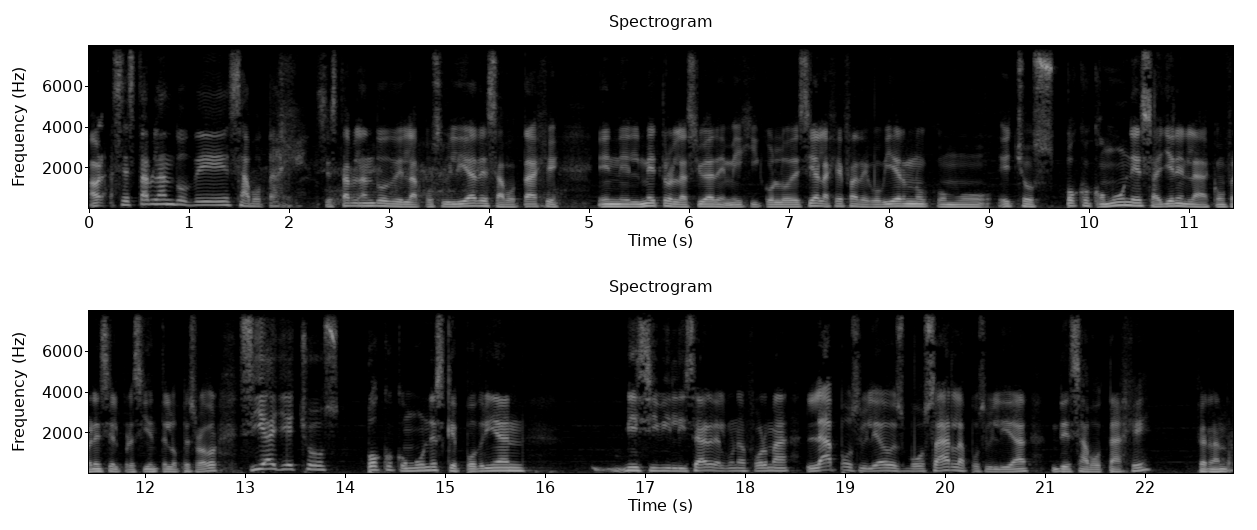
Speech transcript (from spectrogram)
Ahora, se está hablando de sabotaje, se está hablando de la posibilidad de sabotaje en el metro de la Ciudad de México. Lo decía la jefa de gobierno como hechos poco comunes ayer en la conferencia del presidente López Obrador. Sí hay hechos poco comunes que podrían visibilizar de alguna forma la posibilidad o esbozar la posibilidad de sabotaje, Fernando.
